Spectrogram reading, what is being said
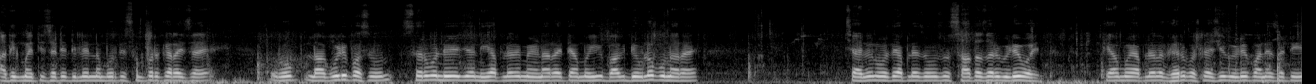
अधिक माहितीसाठी दिलेल्या नंबरवरती संपर्क करायचा आहे. रोप लागवडीपासून सर्व नियोजन हे आपल्याला मिळणार आहे. त्यामुळे ही बाग डेव्हलप होणार आहे. चॅनलवरती आपल्या जवळजवळ सात हजार व्हिडिओ आहेत. त्यामुळे आपल्याला घर बसल्याशी व्हिडिओ पाहण्यासाठी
